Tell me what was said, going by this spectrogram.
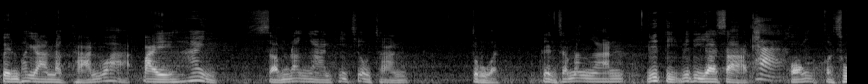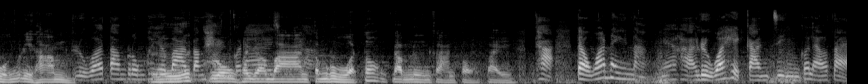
เป็นพยานหลักฐานว่าไปให้สำนักงานที่เชี่ยวชาญตรวจเช่นสำนักงานนิติวิทยาศาสตร์ ค่ะ ของกระทรวงยุติธรรม หรือว่าตามโรงพหรืยาบาลบางแห่งโรงก็พได้ยาบาลใช่ไหมคะ ตำรวจต้องดำเนินการต่อไป ค่ะแต่ว่าในหนังเนี่ยค่ะหรือว่าเหตุการณ์จริงก็แล้วแต่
